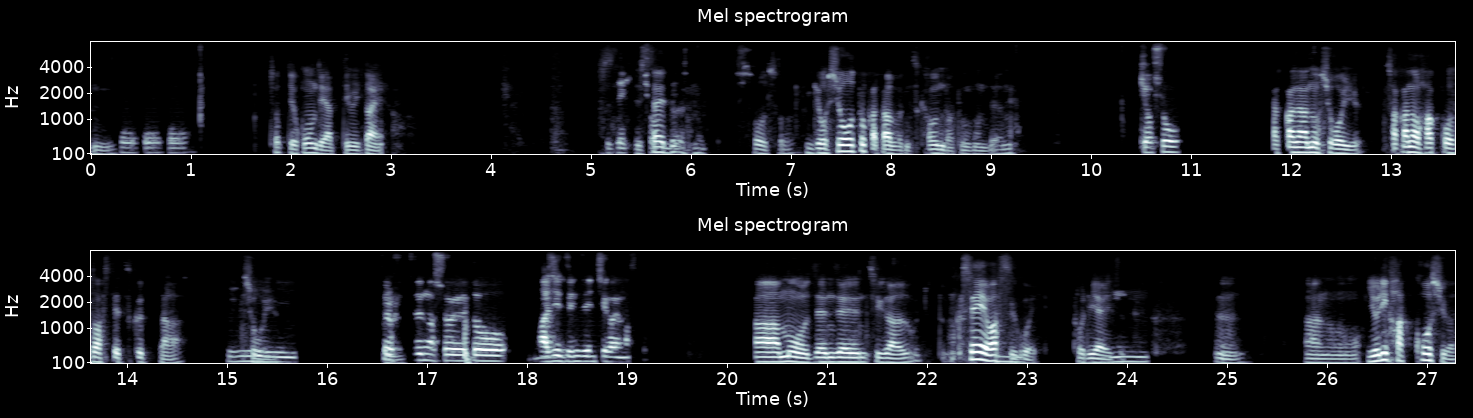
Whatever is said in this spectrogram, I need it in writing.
うん。ちょっと今度やってみたいな。実際そうそう。魚醤とか多分使うんだと思うんだよね。魚醤？魚の醤油。魚を発酵させて作った。醤油普通の醤油と味全然違いますか？ああ、もう全然違う。癖はすごい。とりあえず。うんうん。あの、より発酵臭が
